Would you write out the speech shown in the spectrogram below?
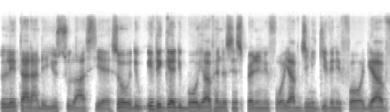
later than they used to last year. So the, if they get the ball, you have Henderson spreading it forward, you have Gini giving it forward, you have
